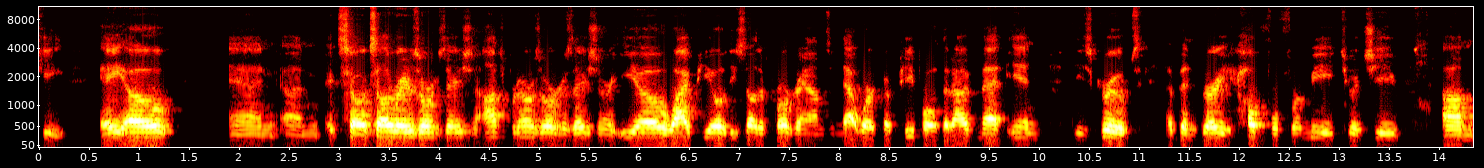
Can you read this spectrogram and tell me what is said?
key ao and, and so accelerators organization entrepreneurs organization or eo ypo these other programs a network of people that i've met in these groups have been very helpful for me to achieve um,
